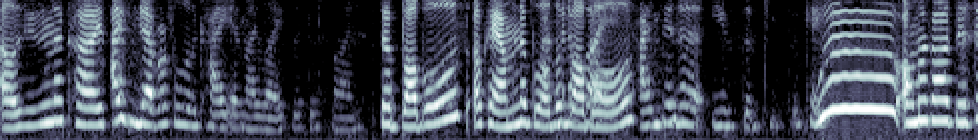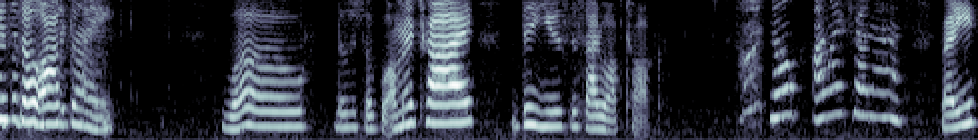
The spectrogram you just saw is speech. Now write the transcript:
Ella's using the kites. I've never flown a kite in my life. This is fun. The bubbles. Okay, I'm gonna blow I'm the gonna bubbles. I'm gonna use the pizza cake. Woo! Oh my god, this Look is so awesome. kite. Whoa, those are so cool. I'm gonna try to use the sidewalk chalk. no, I want to try that. Ready?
